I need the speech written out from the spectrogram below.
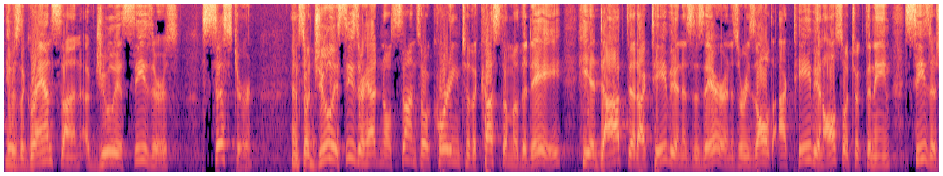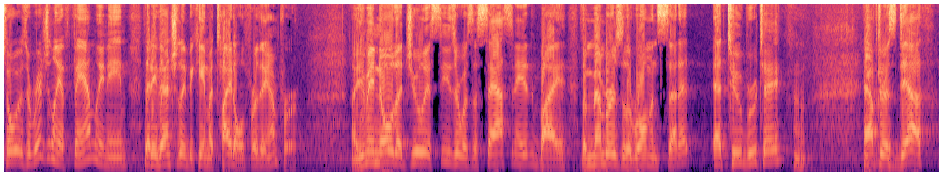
He was the grandson of Julius Caesar's sister. And so Julius Caesar had no son, so according to the custom of the day, he adopted Octavian as his heir, and as a result, Octavian also took the name Caesar. So it was originally a family name that eventually became a title for the emperor. Now you may know that Julius Caesar was assassinated by the members of the Roman Senate et tu, Brute. After his death,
